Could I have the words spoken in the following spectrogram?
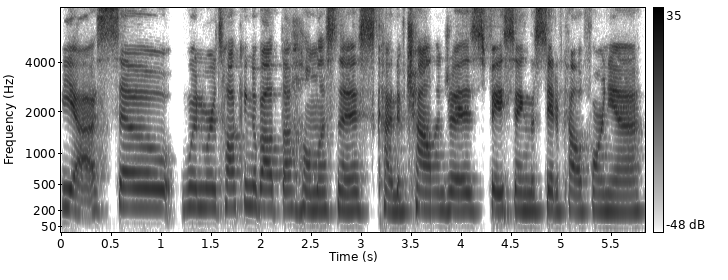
Yeah. So when we're talking about the homelessness kind of challenges facing the state of California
